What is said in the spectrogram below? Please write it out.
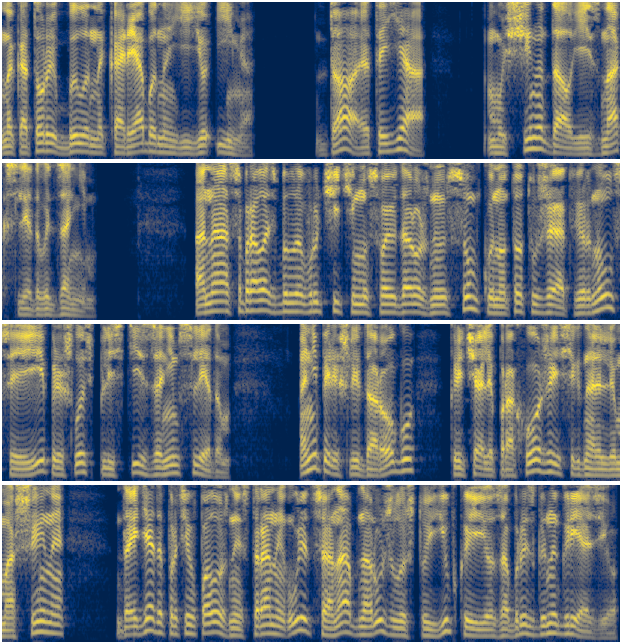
на которой было накорябано ее имя. «Да, это я», Мужчина дал ей знак следовать за ним. Она собралась было вручить ему свою дорожную сумку, но тот уже отвернулся, и ей пришлось плестись за ним следом. Они перешли дорогу, кричали прохожие, сигналили машины. Дойдя до противоположной стороны улицы, она обнаружила, что юбка ее забрызгана грязью.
